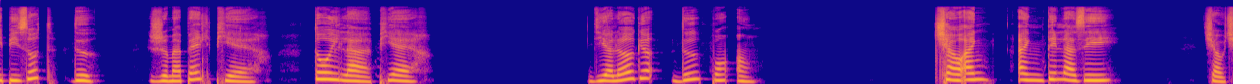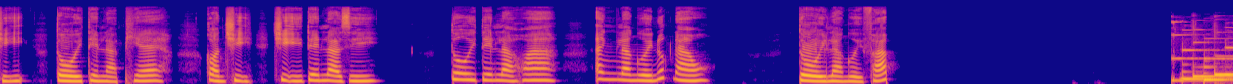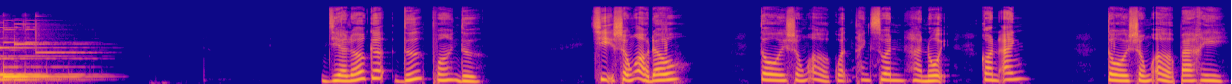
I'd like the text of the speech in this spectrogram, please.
Épisode 2 Je m'appelle Pierre. Tôi là Pierre. Dialogue 2.1 Chào anh, anh tên là gì? Chào chị, tôi tên là Pierre. Còn chị, chị tên là gì? Tôi tên là Hoa. Anh là người nước nào? Tôi là người Pháp. Dialogue 2.2 Chị sống ở đâu? Tôi sống ở quận Thanh Xuân, Hà Nội. Còn anh? Tôi sống ở Paris.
